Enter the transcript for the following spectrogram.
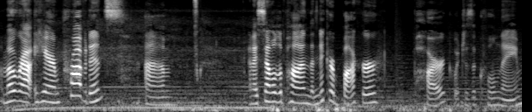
I'm over out here in Providence um, and I stumbled upon the Knickerbocker Park, which is a cool name.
